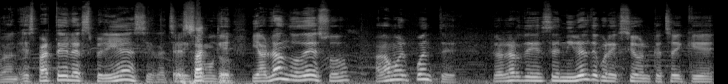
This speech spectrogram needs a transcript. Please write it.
weón. es parte de la experiencia, ¿cachai? Exacto. Como que- y hablando de eso, hagamos el puente, de hablar de ese nivel de conexión, ¿cachai? Que,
